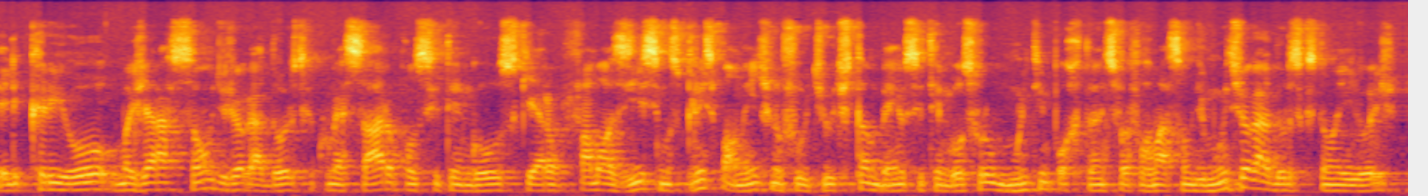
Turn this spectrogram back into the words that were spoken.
Ele criou uma geração de jogadores que começaram com os sit and goals que eram famosíssimos, principalmente no full tilt também. Os sit and goals foram muito importantes para a formação de muitos jogadores que estão aí hoje.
